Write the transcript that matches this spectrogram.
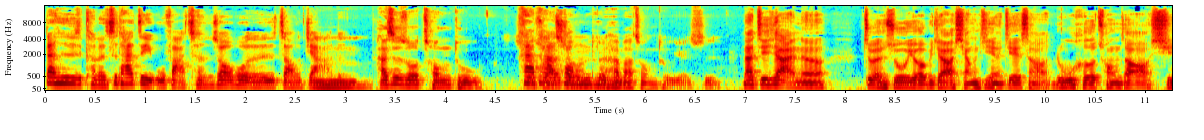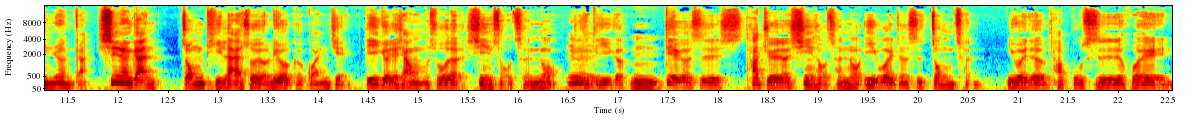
但是可能是他自己无法承受，或者是招架的。嗯，还是说冲突，害怕冲突害怕冲突也是。那接下来呢？这本书有比较详尽的介绍如何创造信任感。信任感总体来说有六个关键，第一个就像我们说的信守承诺，这是第一个。嗯，第二个是他觉得信守承诺意味着是忠诚，意味着他不是会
